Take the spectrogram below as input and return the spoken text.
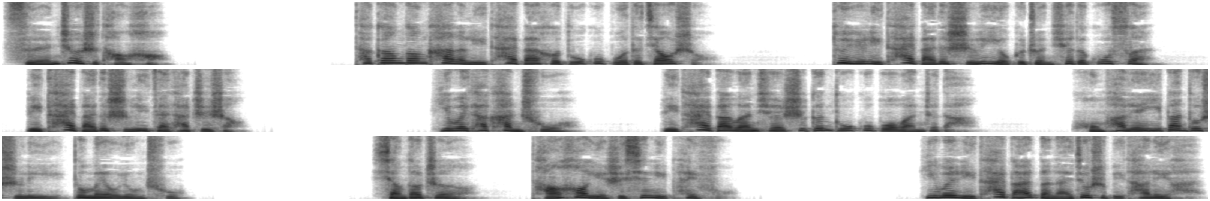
此人正是唐昊。他刚刚看了李太白和独孤博的交手，对于李太白的实力有个准确的估算，李太白的实力在他之上。因为他看出李太白完全是跟独孤博玩着打，恐怕连一半多实力都没有用出。想到这，唐昊也是心里佩服，因为李太白本来就是比他厉害。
